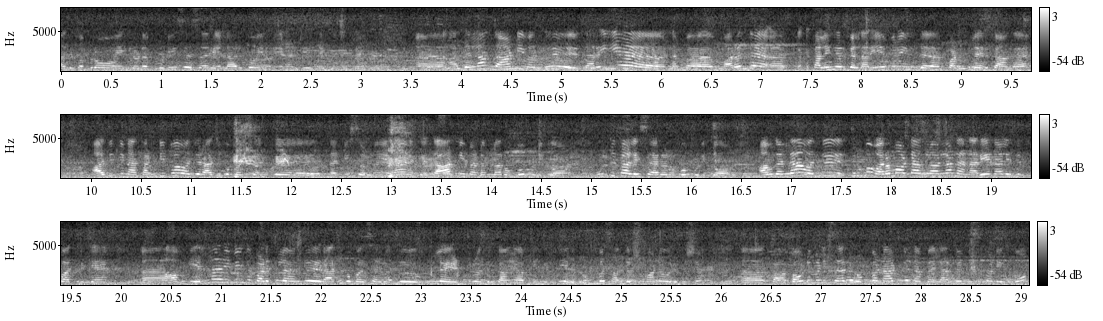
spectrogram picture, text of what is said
அதுக்கப்புறம் எங்களோட ப்ரொடியூசர் சார் எல்லாருக்கும் என்னுடைய நன்றியை தெரிவிச்சுக்கிறேன். அதெல்லாம் தாண்டி வந்து நிறைய நம்ம மறந்த கலைஞர்கள் நிறைய பேர் இந்த படத்தில் இருக்காங்க. அதுக்கு நான் கண்டிப்பாக வந்து ராஜகோபால் சாருக்கு நன்றி சொல்லணும். ஏன்னா எனக்கு தாரணி மேடம்லாம் ரொம்ப பிடிக்கும். முத்துக்காலை சாரை ரொம்ப பிடிக்கும். அவங்கெல்லாம் வந்து திரும்ப வரமாட்டாங்களான்லாம் நான் நிறைய நாள் எதிர்பார்த்துருக்கேன். அவங்க எல்லாரையுமே இந்த படத்தில் வந்து ராஜகோபால் சார் வந்து உள்ளே எடுத்துகிட்டு வந்திருக்காங்க அப்படிங்கிறது எனக்கு ரொம்ப சந்தோஷமான ஒரு விஷயம். க- கவுண்டமணி சார் ரொம்ப நாட்கள் நம்ம எல்லாருமே மிஸ் பண்ணியிருக்கோம்.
